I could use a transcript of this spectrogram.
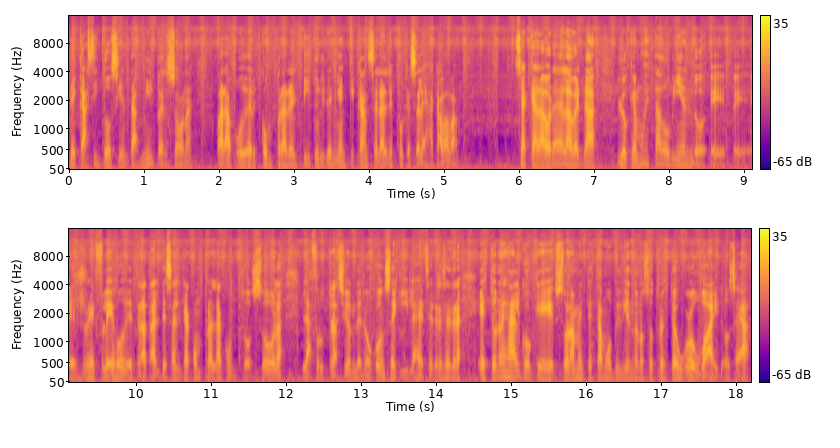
de casi 200.000 personas para poder comprar el título y tenían que cancelarles porque se les acababan. O sea que a la hora de la verdad, lo que hemos estado viendo eh, eh, es reflejo de tratar de salir a comprar la consola, la frustración de no conseguirlas, etcétera, etcétera. Esto no es algo que solamente estamos viviendo nosotros, esto es worldwide. O sea,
